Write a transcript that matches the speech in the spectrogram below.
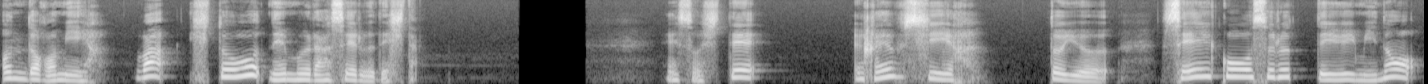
オンドーミーは人を眠らせるでした。えそして、レウシーという成功するっていう意味の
